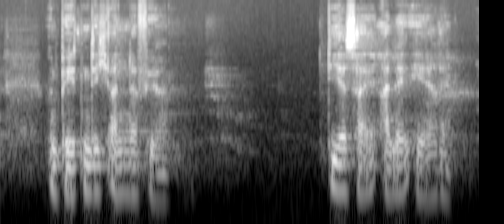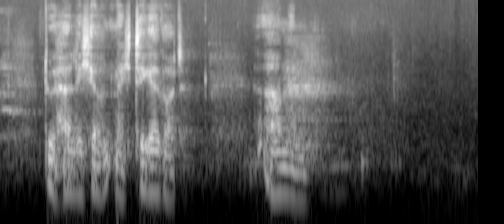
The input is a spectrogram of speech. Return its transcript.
und beten dich an dafür. Dir sei alle Ehre, du herrlicher und mächtiger Gott. Amen.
